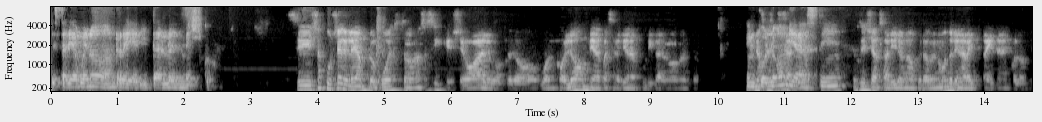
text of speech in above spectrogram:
Estaría bueno reeditarlo en México. Sí, yo escuché que le habían propuesto, no sé si que llegó algo, pero o en Colombia me parece que lo iban a publicar en algún momento. En Colombia, sí. No sé si ya salieron o no, pero en un momento le iban a editar en Colombia.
